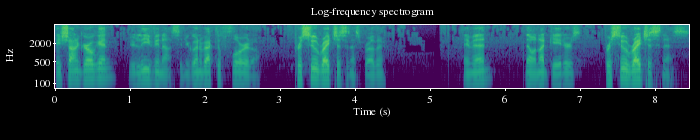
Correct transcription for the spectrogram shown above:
Hey, Sean Grogan, you're leaving us and you're going back to Florida. Pursue righteousness, brother. Amen. No, not Gators. Pursue righteousness.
